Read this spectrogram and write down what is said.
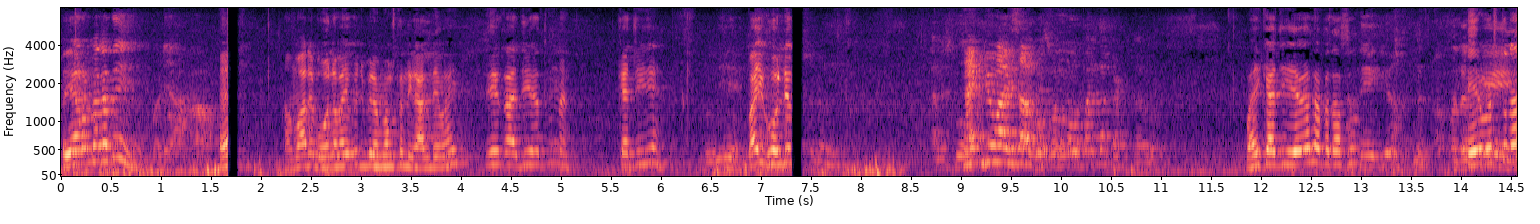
तो यार मैं कहते हैं? बढ़िया हमारे भोला भाई कुछ ब्रह्मास्त्र निकाल दे भाई। ये कहा दिया तुमने क्या चीज़ है? भाई खोलियो थैंक यू भाई साहब। भाई क्या चीज़ है वैसा बता सो। एयरबड्स तो ना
